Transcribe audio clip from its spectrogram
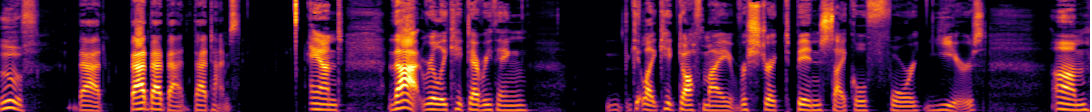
oof, bad, bad, bad, bad, bad times. And that really kicked everything, like kicked off my restrict binge cycle for years. Um,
